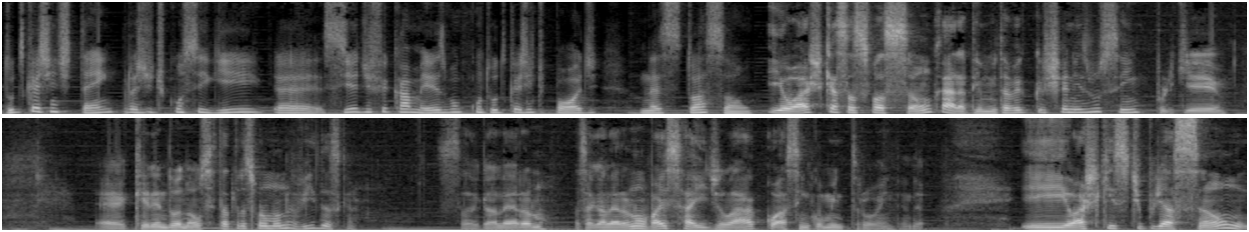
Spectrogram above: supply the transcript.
tudo que a gente tem para a gente conseguir é, se edificar mesmo com tudo que a gente pode nessa situação. E eu acho que essa situação, cara, tem muito a ver com o cristianismo, sim, porque é, querendo ou não, você está transformando vidas, cara. Essa galera, essa galera não vai sair de lá assim como entrou, entendeu? E eu acho que esse tipo de ação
